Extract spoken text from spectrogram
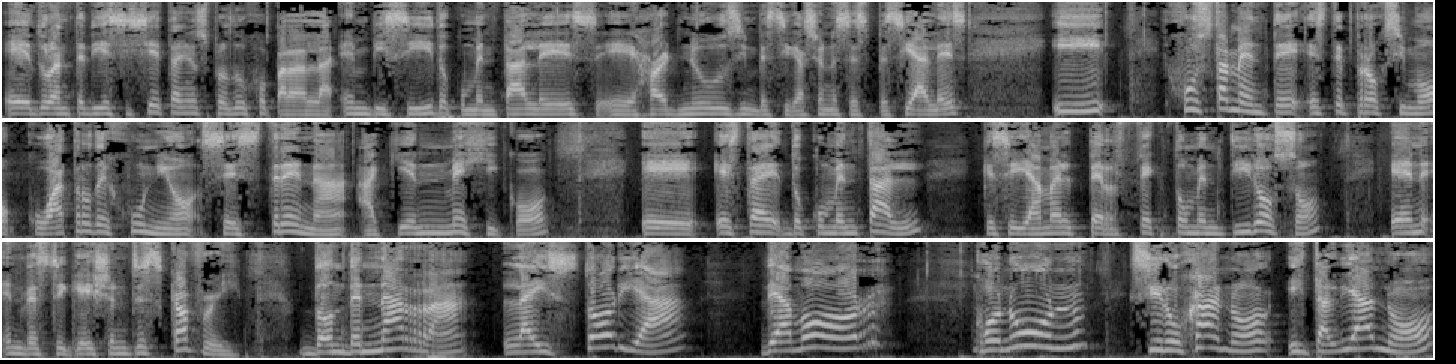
Eh, durante 17 años produjo para la NBC documentales, eh, hard news, investigaciones especiales y justamente este próximo 4 de junio se estrena aquí en México eh, este documental que se llama El Perfecto Mentiroso en Investigation Discovery, donde narra la historia de amor con un cirujano italiano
